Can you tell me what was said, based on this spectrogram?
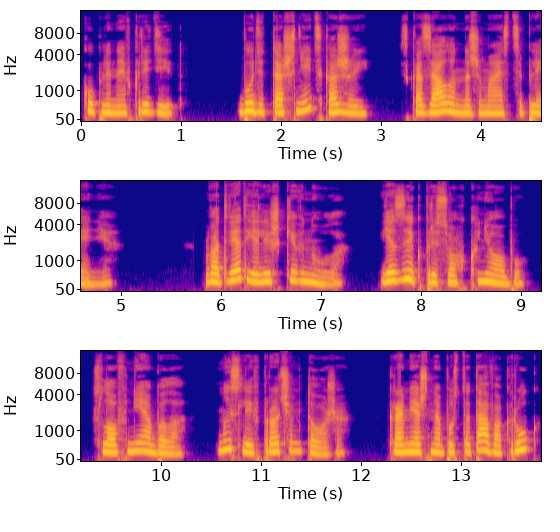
купленной в кредит. «Будет тошнить, скажи», – сказал он, нажимая сцепление. В ответ я лишь кивнула. Язык присох к небу. Слов не было, мыслей, впрочем, тоже кромешная пустота вокруг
